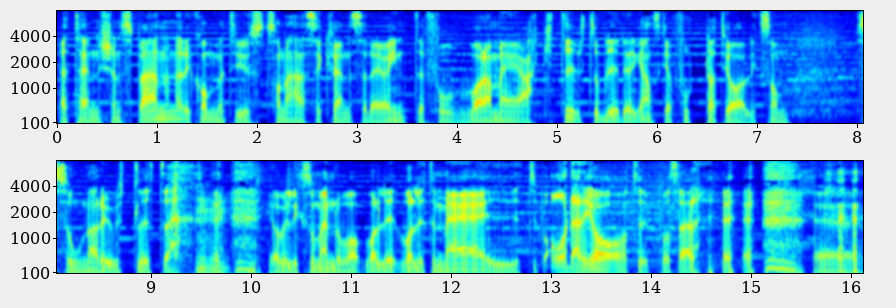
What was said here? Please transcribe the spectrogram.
attention span när det kommer till just sådana här sekvenser där jag inte får vara med aktivt. Då blir det ganska fort att jag liksom zonar ut lite. jag vill liksom ändå vara, vara, vara lite med i typ, åh där är jag, typ och så här.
